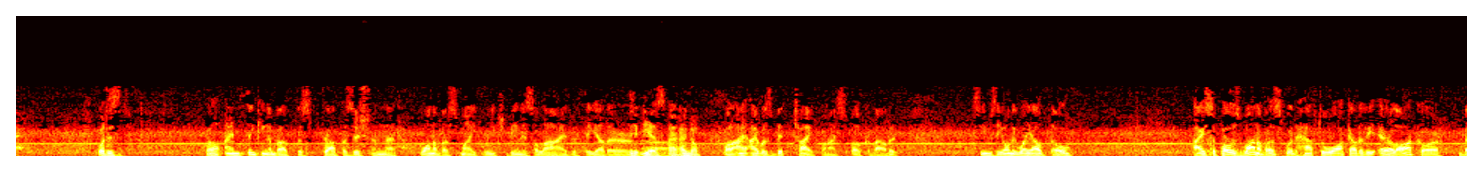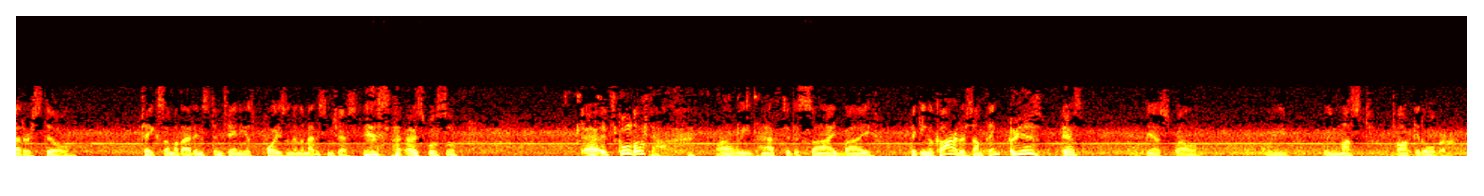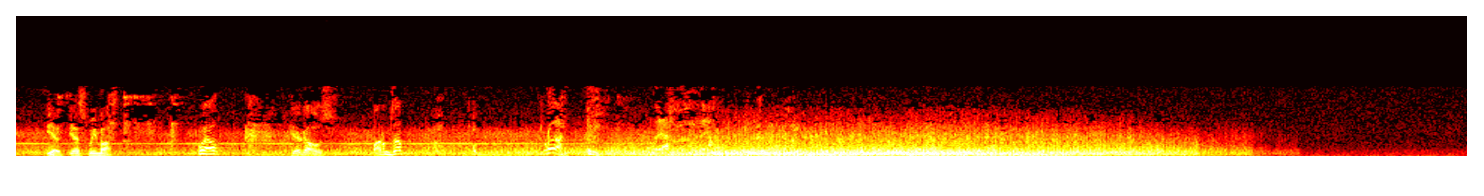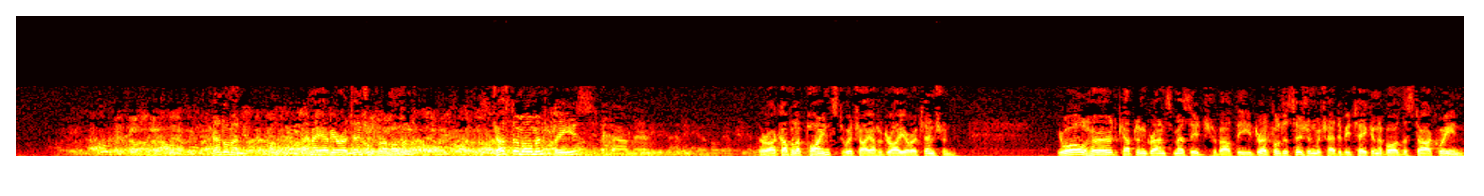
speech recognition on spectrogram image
What is it? Well, I'm thinking about this proposition that one of us might reach Venus alive if the other. Yes, uh, I, I know. Well, I, I was a bit tight when I spoke about it. Seems the only way out, though. I suppose one of us would have to walk out of the airlock, or better still, take some of that instantaneous poison in the medicine chest. Yes, I, I suppose so. Uh, it's cooled off now. Well, we'd have to decide by picking a card or something. Oh, yes, yes. Yes, well, we we must talk it over. Yes, yes, we must. Well, here goes. Bottoms up. Oh. Ah. Gentlemen, if I may have your attention for a moment. Just a moment, please. There are a couple of points to which I ought to draw your attention. You all heard Captain Grant's message about the dreadful decision which had to be taken aboard the Star Queen.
